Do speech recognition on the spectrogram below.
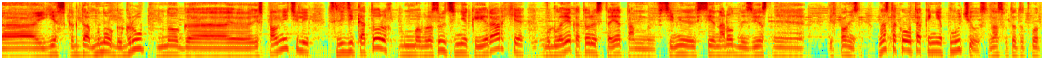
Э, Если когда много групп, много э, исполнителей, среди которых образуется некая иерархия, во главе которой стоят там все, все народно известные исполнители. У нас такого так и не получилось. У нас вот этот вот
